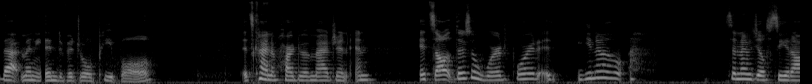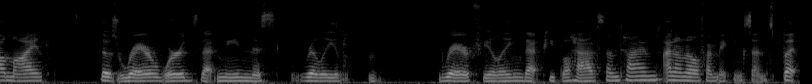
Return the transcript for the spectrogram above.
that many individual people. It's kind of hard to imagine, and it's all there's a word for it. it you know, sometimes you'll see it online, those rare words that mean this really rare feeling that people have sometimes. I don't know if I'm making sense, but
